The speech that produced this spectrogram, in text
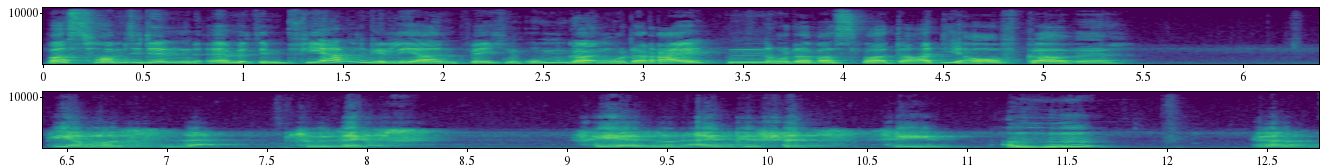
was haben Sie denn äh, mit den Pferden gelernt? Welchen Umgang oder Reiten oder was war da die Aufgabe? Wir mussten zu sechs Pferden ein Geschütz ziehen. Mhm. Ja?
